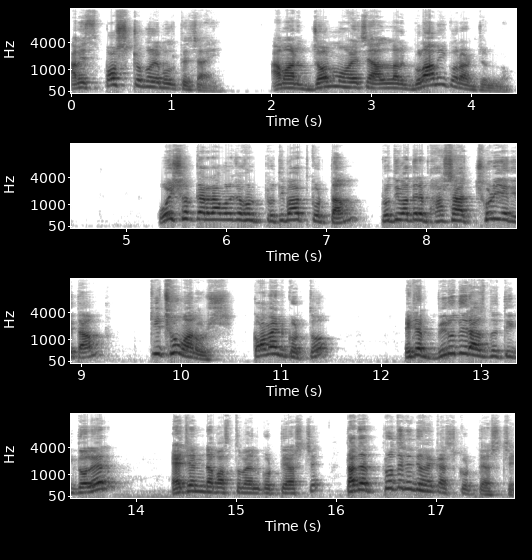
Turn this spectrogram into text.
আমি স্পষ্ট করে বলতে চাই, আমার জন্ম হয়েছে আল্লাহর গোলামি করার জন্য। ওই সরকারের আমলে যখন প্রতিবাদ করতাম, প্রতিবাদের ভাষা ছড়িয়ে দিতাম, কিছু মানুষ কমেন্ট করত, এটা বিরোধী রাজনৈতিক দলের এজেন্ডা বাস্তবায়ন করতে আসছে, তাদের প্রতিনিধি হয়ে কাজ করতে আসছে,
